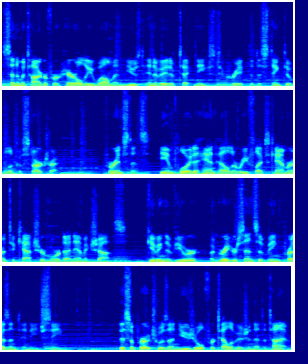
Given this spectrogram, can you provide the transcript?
Cinematographer Harold E. Wellman used innovative techniques to create the distinctive look of Star Trek. For instance, he employed a handheld or reflex camera to capture more dynamic shots, giving the viewer a greater sense of being present in each scene. This approach was unusual for television at the time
